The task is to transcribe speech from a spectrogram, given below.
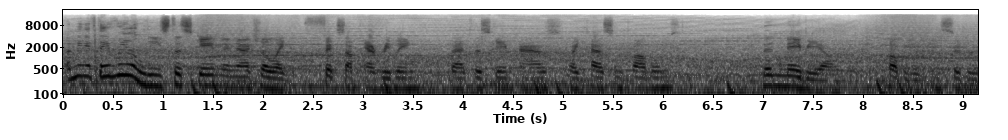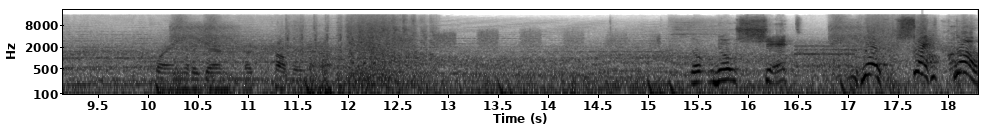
I mean, if they re-release this game and actually like fix up everything that this game has, like has some problems, then maybe I'll probably consider playing it again, but probably not. No, no shit! No shit! No!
